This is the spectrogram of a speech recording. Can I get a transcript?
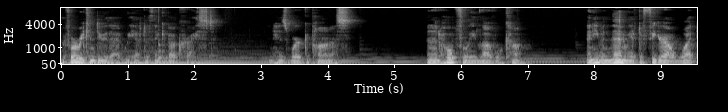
Before we can do that, we have to think about Christ and His work upon us and then hopefully love will come. And even then, we have to figure out what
